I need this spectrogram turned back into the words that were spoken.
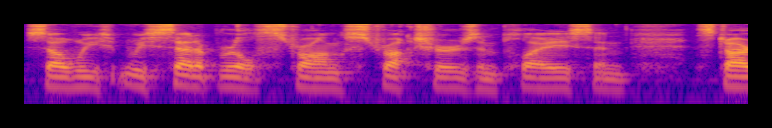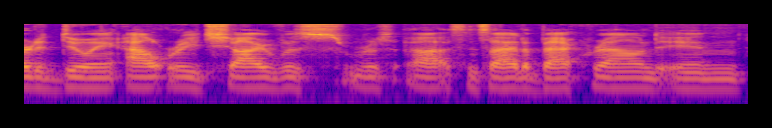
So we, we set up real strong structures in place and started doing outreach. I was uh, since I had a background in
